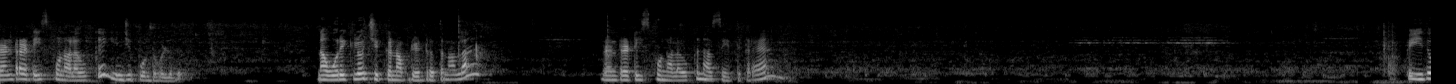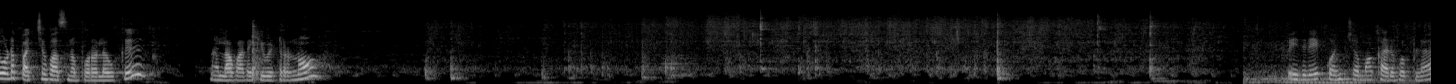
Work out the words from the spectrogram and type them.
ரெண்டரை டீஸ்பூன் அளவுக்கு இஞ்சி பூண்டு விழுது. நான் ஒரு கிலோ சிக்கன் அப்படின்றதுனால ரெண்டரை டீஸ்பூன் அளவுக்கு நான் சேர்த்துக்கிறேன். இப்போ இதோட பச்சை வாசனை போகிற அளவுக்கு நல்லா வதக்கி விட்டுறணும். இப்போ இதிலே கொஞ்சமாக கருவேப்பிலை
